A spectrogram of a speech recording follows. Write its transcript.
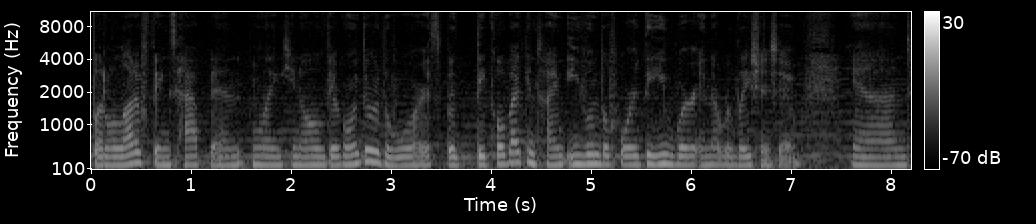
But a lot of things happen like you know they're going through a divorce but they go back in time even before they were in a relationship. And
